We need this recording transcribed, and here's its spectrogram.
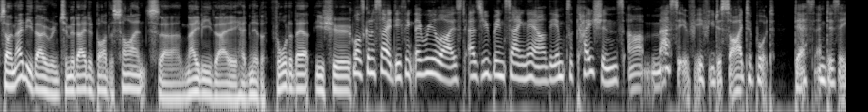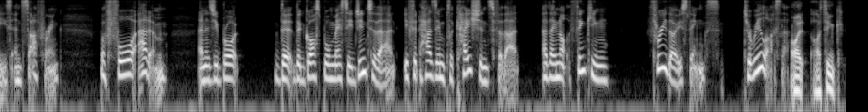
So maybe they were intimidated by the science. Uh, maybe they had never thought about the issue. Well, I was going to say, do you think they realised, as you've been saying now, the implications are massive if you decide to put death and disease and suffering before Adam? And as you brought the, the gospel message into that, if it has implications for that, are they not thinking through those things to realise that? I, I think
